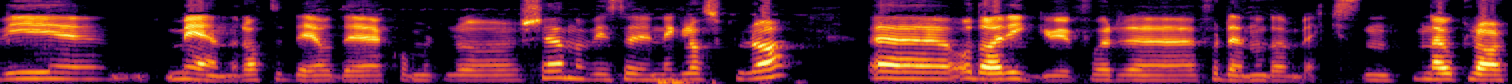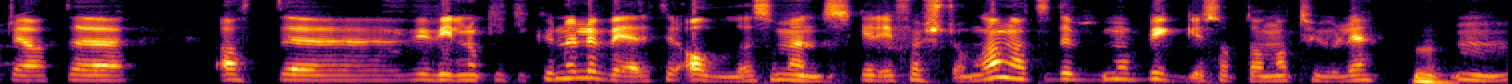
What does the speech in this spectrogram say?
vi mener at det og det kommer til å skje når vi ser inn i glasskula. Uh, og da rigger vi for, uh, for, den og den veksten. Men det er jo klart det at, at vi vil nok ikke kunne levere til alle som ønsker i første omgang. At det må bygges opp da naturlig. Mm. Mm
